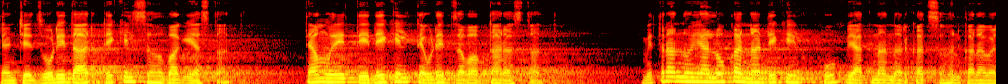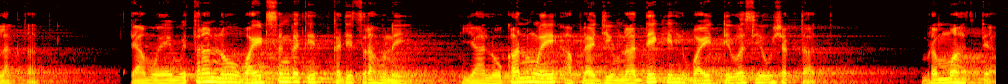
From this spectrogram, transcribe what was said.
त्यांचे जोडीदार देखील सहभागी असतात. त्यामुळे ते देखील तेवढेच जबाबदार असतात. मित्रांनो या लोकांना देखील खूप यातना नरकात सहन कराव्या लागतात. त्यामुळे मित्रांनो वाईट संगतीत कधीच राहू नये. या लोकांमुळे आपल्या जीवनात देखील वाईट दिवस येऊ शकतात. ब्रह्महत्या.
